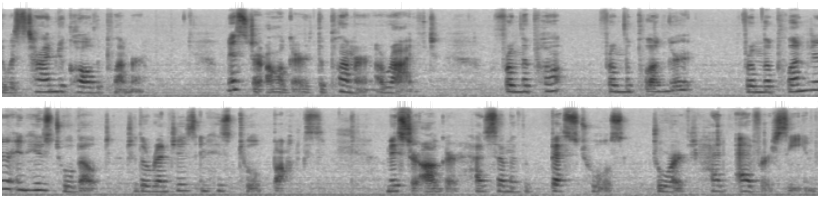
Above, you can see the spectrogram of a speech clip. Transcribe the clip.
It was time to call the plumber. Mr. Auger, the plumber, arrived. From the from the plunger from the plunger in his tool belt to the wrenches in his toolbox. Mr. Auger had some of the best tools George had ever seen.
